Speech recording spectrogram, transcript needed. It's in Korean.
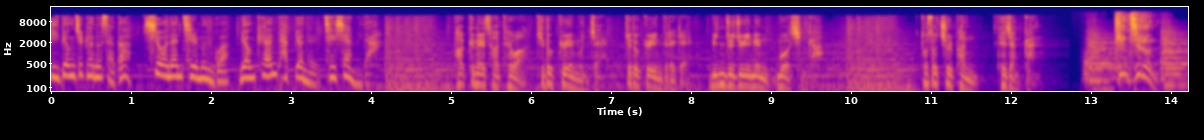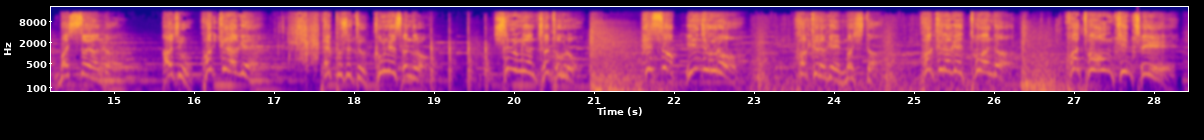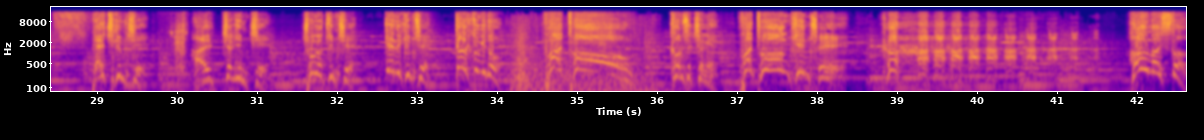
이병주 변호사가 시원한 질문과 명쾌한 답변을 제시합니다. 박근혜 사태와 기독교의 문제 기독교인들에게 민주주의는 무엇인가 도서출판 대장간 김치는 맛있어야 한다. 아주 화끈하게 100% 국내산으로 16년 전통으로 햇섭 인증으로 화끈하게 맛있다. 화끈하게 통한다. 화통 김치. 배추김치, 알짜김치, 총각김치, 깨잎김치, 깍두기도 화통. 검색창에 화통 김치. 아 맛있어.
